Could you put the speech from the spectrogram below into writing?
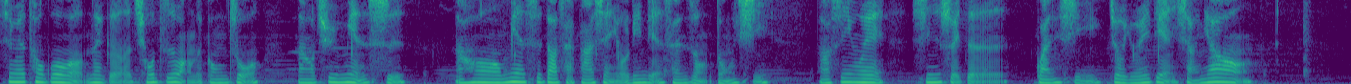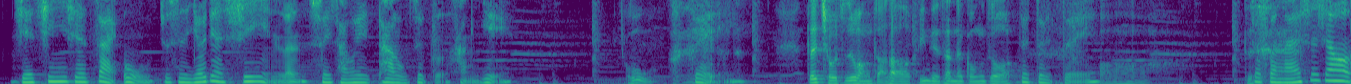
是因为透过那个求职网的工作，然后去面试。然后面试到才发现有零点三这种东西，然后是因为薪水的关系，就有一点想要结清一些债务，就是有点吸引人，所以才会踏入这个行业。哦，对，在求职网找到零点三的工作。对对对。哦，就本来是要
